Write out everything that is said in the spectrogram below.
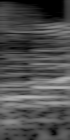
should.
